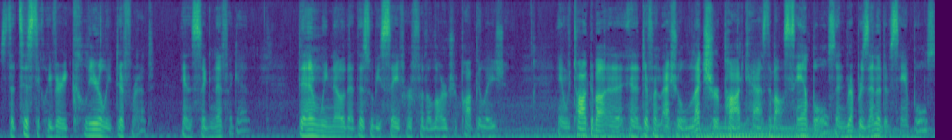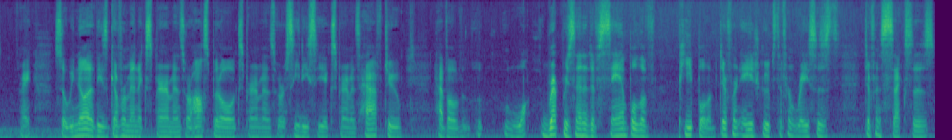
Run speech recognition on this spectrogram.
statistically very clearly different and significant, then we know that this will be safer for the larger population. And we talked about in a, in a different actual lecture podcast about samples and representative samples right? So we know that these government experiments or hospital experiments or CDC experiments have to have a representative sample of people of different age groups, different races, different sexes,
